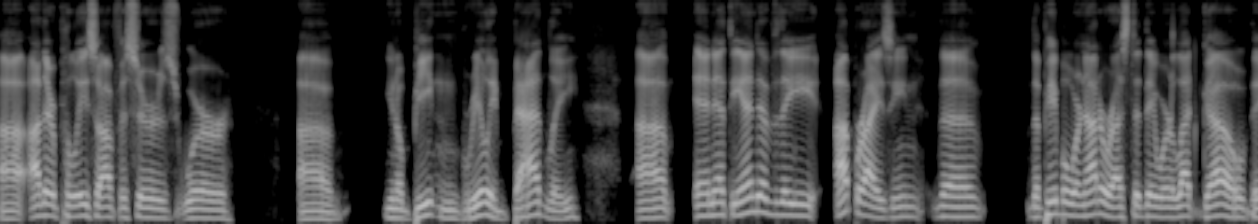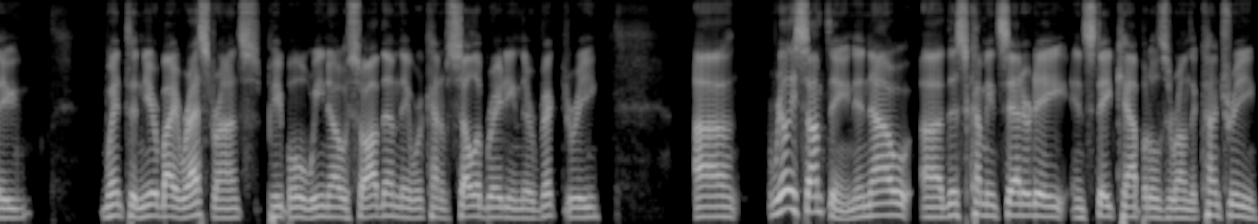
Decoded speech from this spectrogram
Uh, other police officers were, uh, you know, beaten really badly. Uh, and at the end of the uprising, the the people were not arrested; they were let go. They went to nearby restaurants. People we know saw them. They were kind of celebrating their victory. Uh, really something. And now, uh, this coming Saturday in state capitals around the country,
